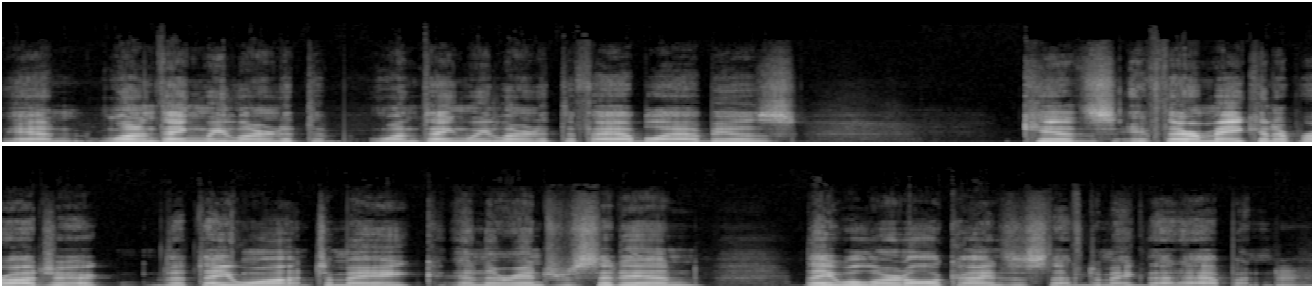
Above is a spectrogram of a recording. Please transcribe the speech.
and one thing we learned at the, one thing we learned at the Fab Lab is kids, if they're making a project that they want to make and they're interested in, they will learn all kinds of stuff to make mm-hmm. that happen. Mm-hmm.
